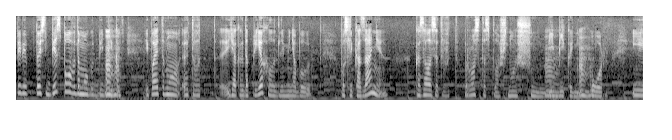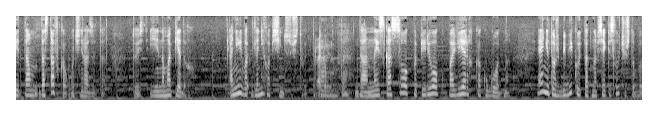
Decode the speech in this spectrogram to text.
бибип». То есть без повода могут бибикать. И поэтому это вот э, я когда приехала, для меня был после Казани, казалось, это вот просто сплошной шум, бибиканье, Мгм. ор. И там доставка очень развита. То есть и на мопедах. Они, для них вообще не существует правил. Правил, да? Да, наискосок, поперек, поверх, как угодно. И они тоже бибикают так на всякий случай, чтобы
